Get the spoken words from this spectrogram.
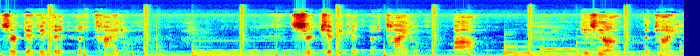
Certificate of title. Certificate of title, Bob, is not the title.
